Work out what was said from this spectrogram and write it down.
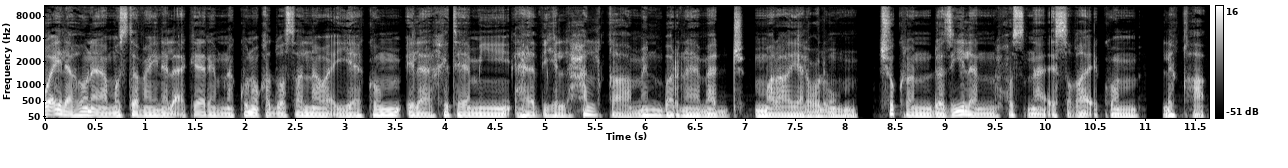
وإلى هنا مستمعينا الأكارم نكون قد وصلنا وإياكم إلى ختام هذه الحلقة من برنامج مرايا العلوم. شكرا جزيلا حسن إصغائكم. لقاء.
